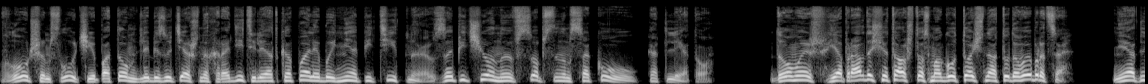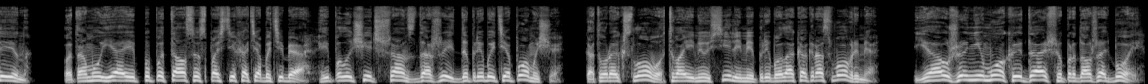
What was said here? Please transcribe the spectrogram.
В лучшем случае потом для безутешных родителей откопали бы неаппетитную, запеченную в собственном соку котлету. «Думаешь, я правда считал, что смогу точно оттуда выбраться? Нет, Лин, потому я и попытался спасти хотя бы тебя и получить шанс дожить до прибытия помощи, которая, к слову, твоими усилиями прибыла как раз вовремя. Я уже не мог и дальше продолжать бой.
